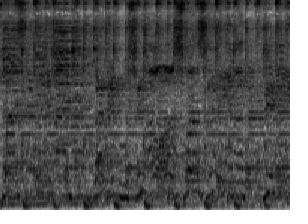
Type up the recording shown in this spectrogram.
Fazenda, da denúncia nós fazenda,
